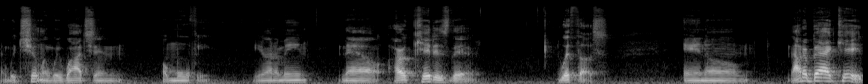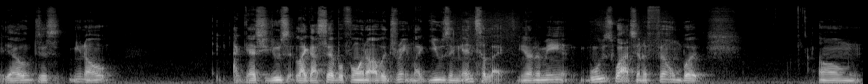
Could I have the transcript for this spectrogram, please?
and we're chilling. We're watching a movie. You know what I mean? Now her kid is there with us, and um, not a bad kid, yo. Just you know, I guess you use it like I said before in the other dream, like using intellect. You know what I mean? We was watching a film, but um,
